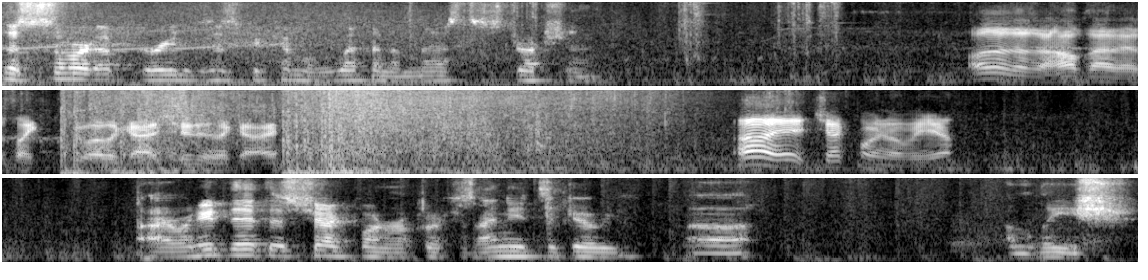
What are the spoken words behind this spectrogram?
The sword upgrade has become a weapon of mass destruction. Although it doesn't help that there's like two other guys shooting the guy. Oh, hey, checkpoint over here. Alright, we need to hit this checkpoint real quick because I need to go uh, unleash.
